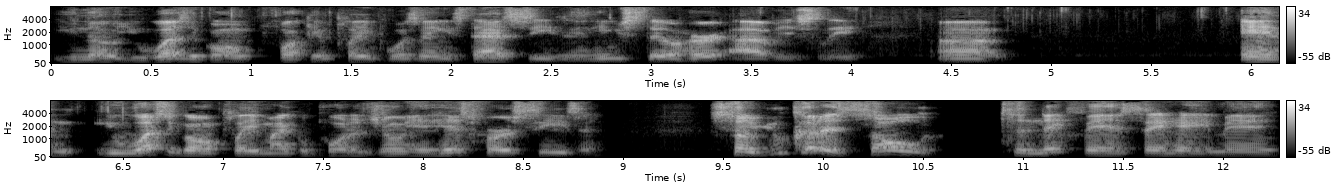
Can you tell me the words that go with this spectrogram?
you know you wasn't going to fucking play Porzingis that season. He was still hurt, obviously, uh, and you wasn't going to play Michael Porter Jr. his first season. So you could have sold to Knick fans, say, "Hey, man,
